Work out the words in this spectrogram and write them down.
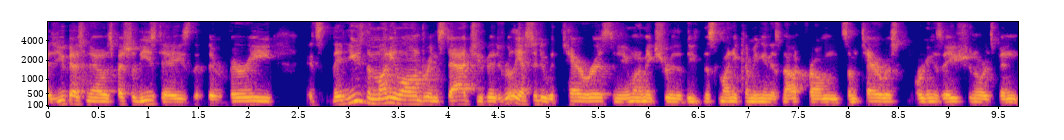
as you guys know, especially these days, that they're very it's they use the money laundering statute, but it really has to do with terrorists, and you want to make sure that this money coming in is not from some terrorist organization or it's been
